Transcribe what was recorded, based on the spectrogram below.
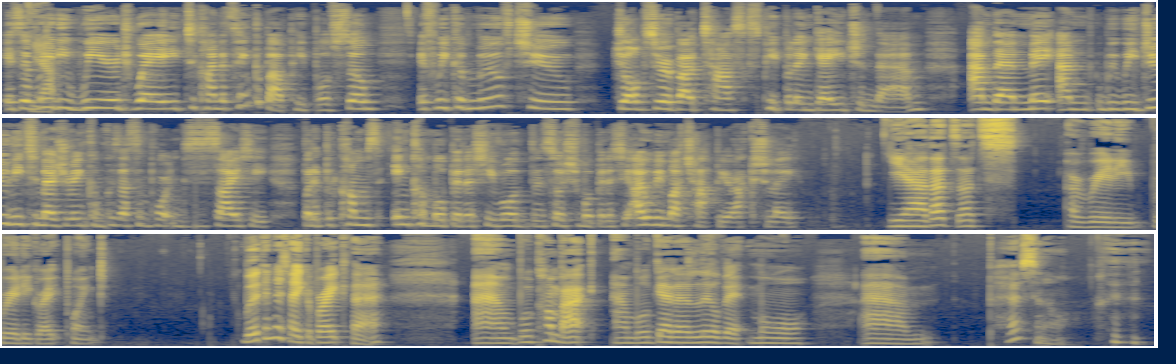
is a yeah. really weird way to kind of think about people. So if we could move to jobs are about tasks, people engage in them, and then may and we, we do need to measure income because that's important to society, but it becomes income mobility rather than social mobility. I would be much happier actually. Yeah, that's that's a really, really great point. We're going to take a break there and we'll come back and we'll get a little bit more um, personal.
